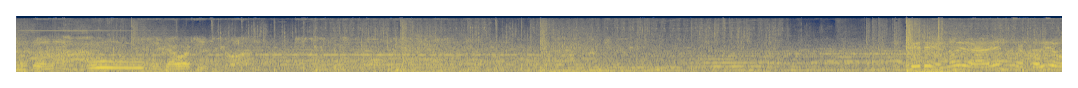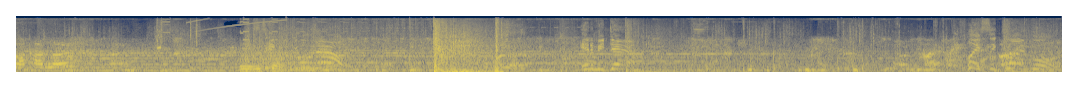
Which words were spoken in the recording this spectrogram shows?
No queda nada. Uh, me cago aquí. ¿Qué? El novio de Adel se. Going! Enemy down! Placing Claymore!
